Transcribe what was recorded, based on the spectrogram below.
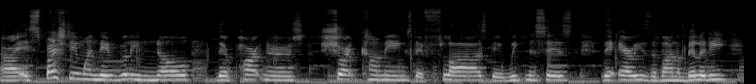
all right, especially when they really know their partner's shortcomings, their flaws, their weaknesses, their areas of vulnerability,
